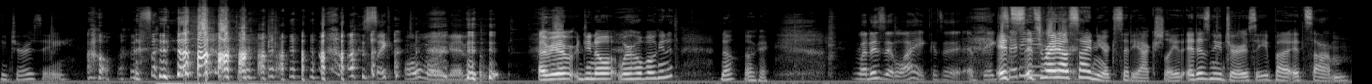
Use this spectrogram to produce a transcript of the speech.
New Jersey. Oh, I was like, I was like Hoboken. Have you ever? Do you know where Hoboken is? No. Okay. What is it like? Is it a big It's city? it's right or- outside New York City. Actually, it is New Jersey, but it's um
